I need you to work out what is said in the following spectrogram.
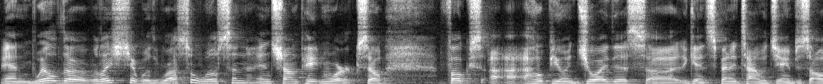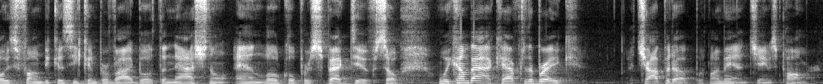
and will the relationship with Russell Wilson and Sean Payton work? So folks, I, I, hope you enjoy this. Uh, again, spending time with James is always fun because he can provide both the national and local perspective. So when we come back after the break, I chop it up with my man, James Palmer.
